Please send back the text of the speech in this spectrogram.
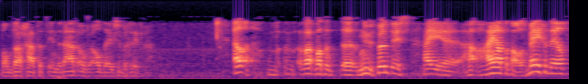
Want dan gaat het inderdaad over al deze begrippen. El, wat het, uh, nu het punt is, hij, uh, hij had het alles meegedeeld.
